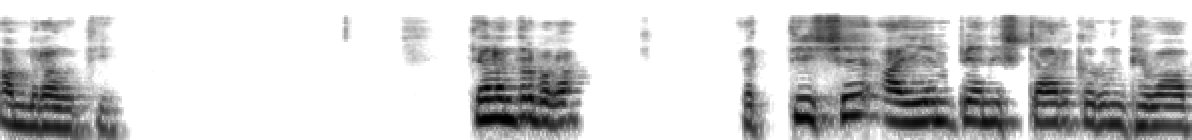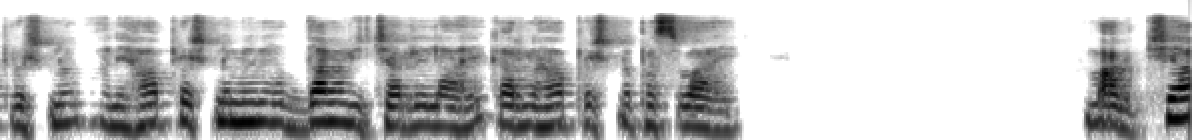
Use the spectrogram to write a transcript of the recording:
अमरावती. त्यानंतर बघा अतिशय आय एम पी आणि स्टार करून ठेवा हा प्रश्न. आणि हा प्रश्न मी मुद्दाम विचारलेला आहे कारण हा प्रश्न फसवा आहे. मागच्या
